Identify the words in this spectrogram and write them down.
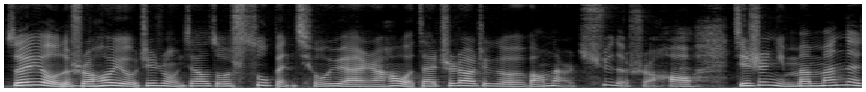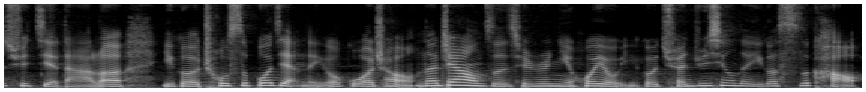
所以有的时候有这种叫做溯本求源，然后我在知道这个往哪儿去的时候，其实你慢慢的去解答了一个抽丝剥茧的一个过程。那这样子其实你会有一个全局性的一个思考，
